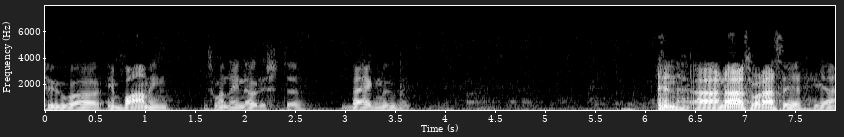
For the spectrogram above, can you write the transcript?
to uh, embalming, is when they noticed the bag moving. Uh, no, that's what I said. Yeah,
